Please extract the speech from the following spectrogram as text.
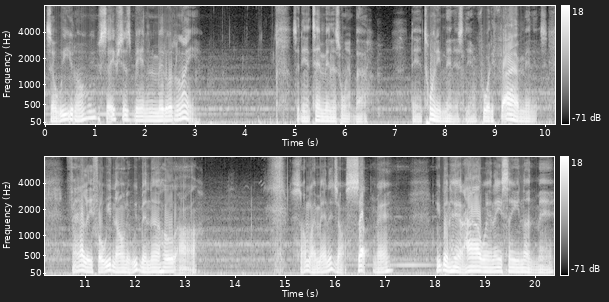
So we, you know, we were safe just being in the middle of the lane. So then 10 minutes went by. Then 20 minutes. Then 45 minutes. Finally, before we known it, we've been there a whole hour. So I'm like, man, this junk suck, man. We been here an hour and ain't seen nothing, man.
